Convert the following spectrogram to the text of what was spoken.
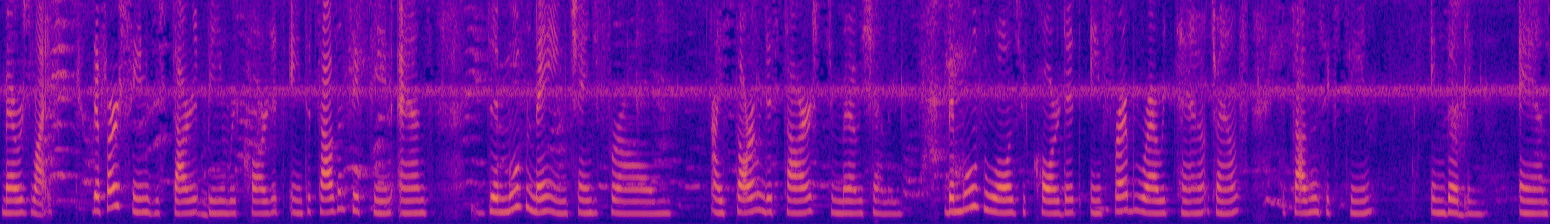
Mary's life. The first scenes started being recorded in 2015 and the movie name changed from A Storm in the Stars to Mary Shelley. The movie was recorded in February 10, 12, 2016 in Dublin, and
